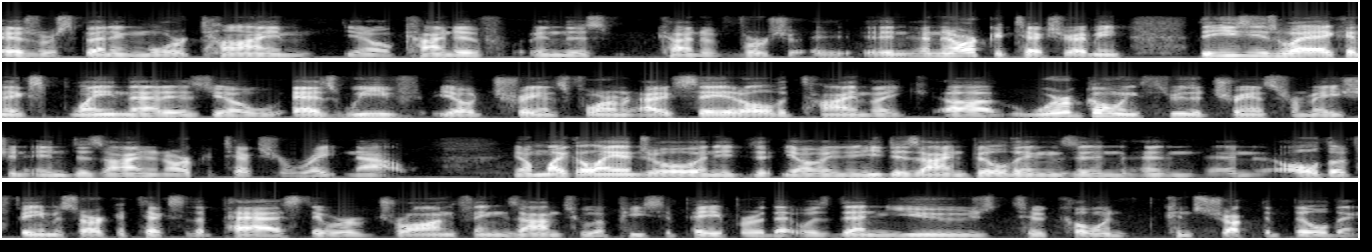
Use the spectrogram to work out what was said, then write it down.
as we're spending more time, you know, kind of in this kind of virtual in, in, architecture i mean the easiest way i can explain that is you know as we've you know transformed i say it all the time like uh, we're going through the transformation in design and architecture right now you know michelangelo and he you know and he designed buildings and and and all the famous architects of the past they were drawing things onto a piece of paper that was then used to co construct a building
